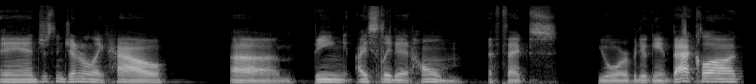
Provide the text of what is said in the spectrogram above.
and just in general, like how um, being isolated at home affects your video game backlog,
